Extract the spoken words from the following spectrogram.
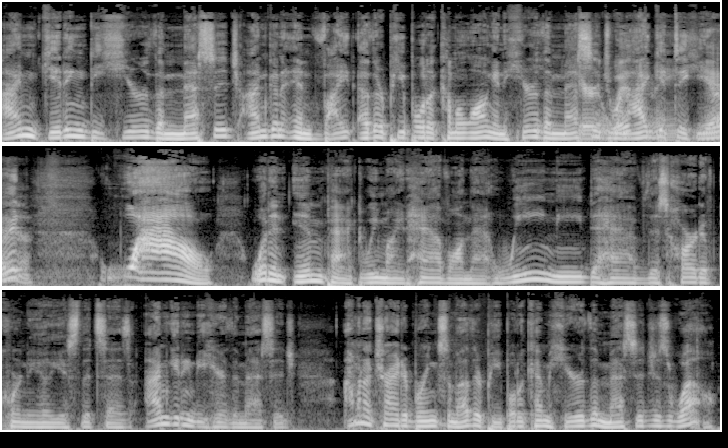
I'm getting to hear the message, I'm going to invite other people to come along and hear the message when I me. get to hear Yeah. it. Wow, what an impact we might have on that. We need to have this heart of Cornelius that says, I'm getting to hear the message. I'm going to try to bring some other people to come hear the message as well.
